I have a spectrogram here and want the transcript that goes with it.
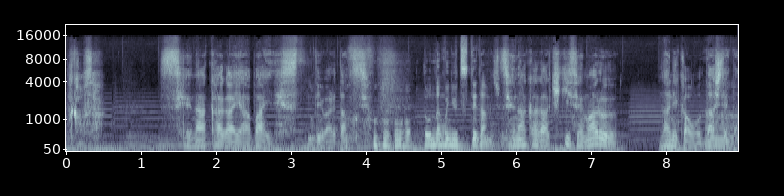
高尾さん背中がやばいです」って言われたんですよ。う んどんな風に映ってたんでしょうね。背中が危機迫る何かを出してた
